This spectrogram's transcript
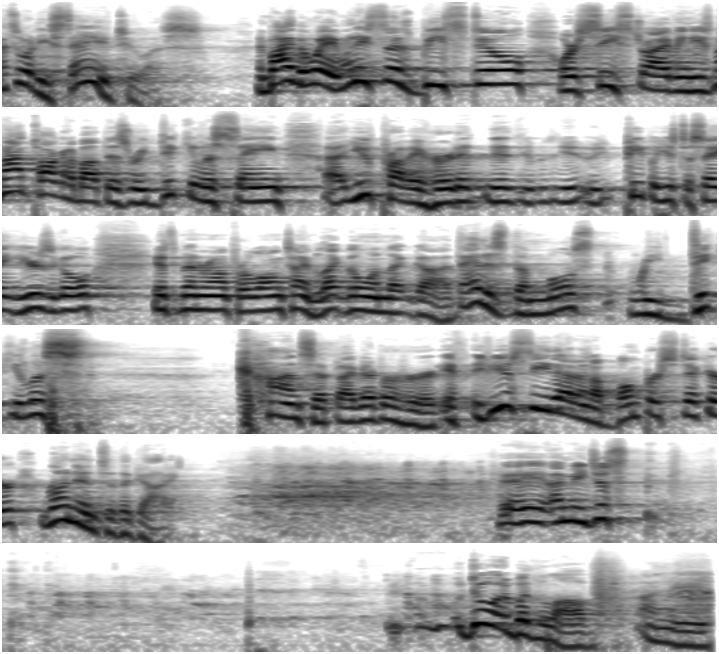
That's what he's saying to us. And by the way, when he says be still or cease striving, he's not talking about this ridiculous saying. Uh, you've probably heard it. People used to say it years ago. It's been around for a long time let go and let God. That is the most ridiculous concept I've ever heard. If, if you see that on a bumper sticker, run into the guy. Okay? I mean, just do it with love. I mean,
